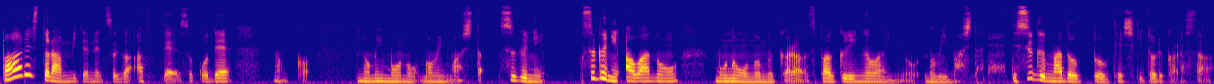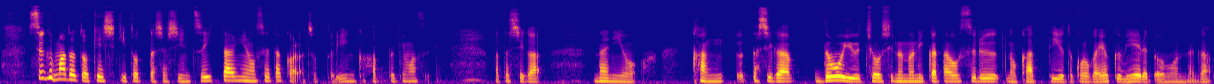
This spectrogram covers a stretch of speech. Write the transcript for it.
バーレストランみたいなやつがあって、そこで、なんか、飲み物を飲みました。すぐに、すぐに泡のものを飲むから、スパークリングワインを飲みましたね。で、すぐ窓と景色撮るからさ、すぐ窓と景色撮った写真ツイッターに載せたから、ちょっとリンク貼っときますね。私が何をかん、私がどういう調子の乗り方をするのかっていうところがよく見えると思うんだが。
